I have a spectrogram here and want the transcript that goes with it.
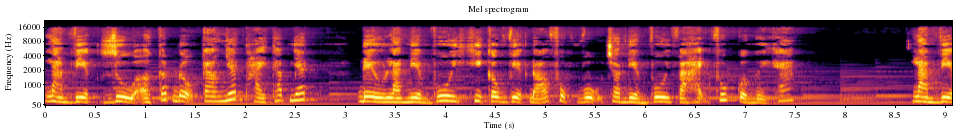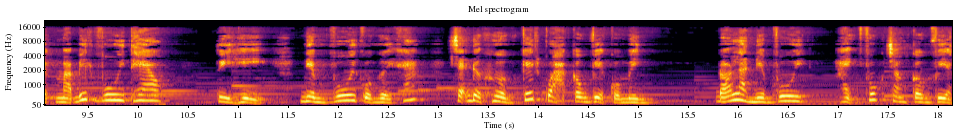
làm việc dù ở cấp độ cao nhất hay thấp nhất, đều là niềm vui khi công việc đó phục vụ cho niềm vui và hạnh phúc của người khác làm việc mà biết vui theo. Tùy hỷ, niềm vui của người khác sẽ được hưởng kết quả công việc của mình. Đó là niềm vui, hạnh phúc trong công việc.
